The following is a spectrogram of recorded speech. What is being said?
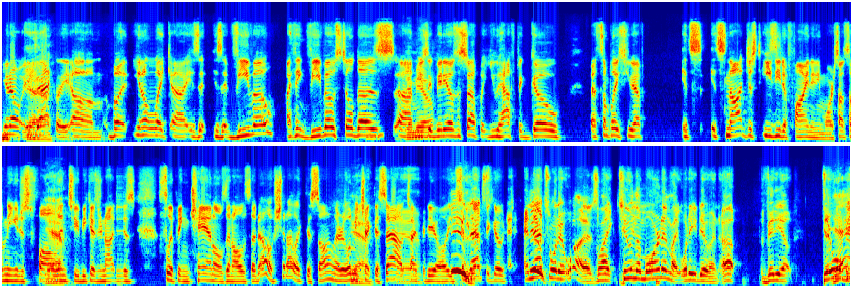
you know Yeah. exactly um but you know like uh is it is it vevo i think vevo still does uh, music videos and stuff but you have to go that's someplace you have it's it's not just easy to find anymore it's not something you can just fall Yeah. into because you're not just flipping channels and all of a sudden oh shit i like this song or let me check this out Yeah. type of deal Dude, so you have to go and that's what it was. Like two in the morning, like what are you doing? Up video. There will be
